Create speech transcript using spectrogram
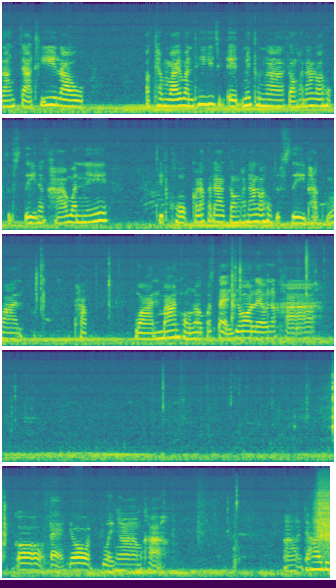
หลังจากที่เราปักชำไว้วันที่ 21 มิถุนายน2564 นะคะ วันนี้ 16 กรกฎาคม2564 ผักหวานผัก หวานบ้านของเราก็แตกยอดแล้วนะคะ ก็แตกยอดสวยงามค่ะจะให้ดู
